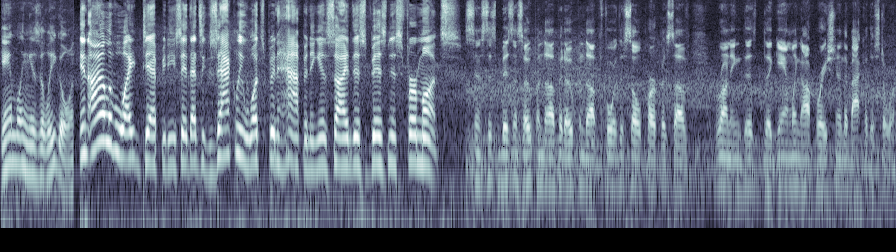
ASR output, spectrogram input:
Gambling is illegal. In Isle of Wight, deputies say that's exactly what's been happening inside this business for months. Since this business opened up, it opened up for the sole purpose of running the, the gambling operation in the back of the store.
